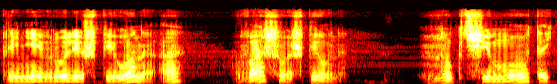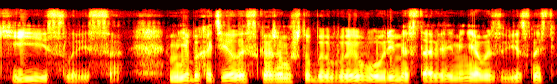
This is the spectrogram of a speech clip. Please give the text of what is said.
при ней в роли шпиона, а? Вашего шпиона? Ну, к чему такие словеса? Мне бы хотелось, скажем, чтобы вы вовремя ставили меня в известность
